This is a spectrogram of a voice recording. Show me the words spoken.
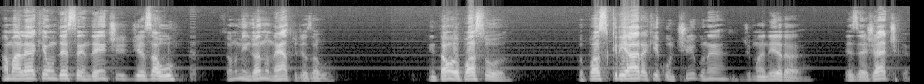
Amaleque é um descendente de Esaú. Se eu não me engano, neto de Esaú. Então eu posso eu posso criar aqui contigo, né, de maneira exegética.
